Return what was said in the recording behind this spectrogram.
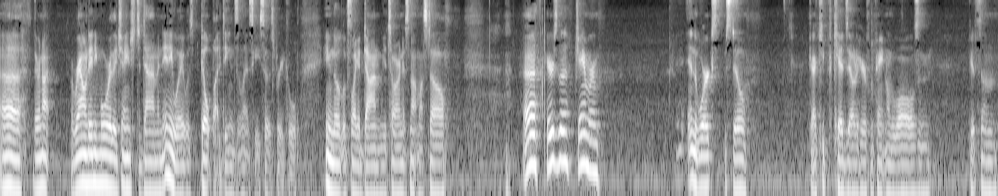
Uh, they're not around anymore. They changed to Diamond. Anyway, it was built by Dean Zelinsky, so it's pretty cool. even though it looks like a dime guitar and it's not my style. Uh, here's the jam room. In the works still. Gotta keep the kids out of here from painting on the walls and get some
